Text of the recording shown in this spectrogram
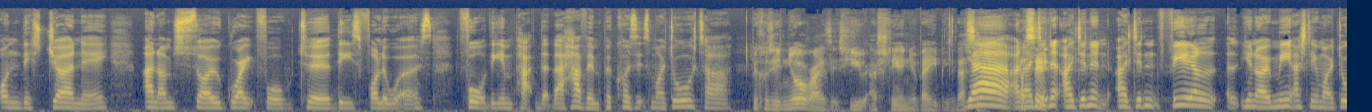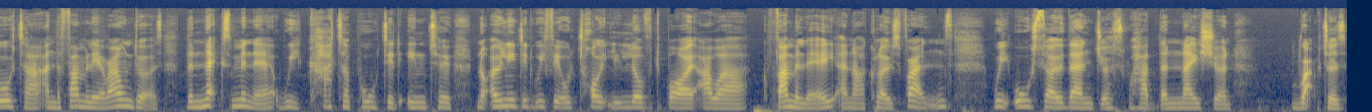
on this journey and I'm so grateful to these followers for the impact that they're having because it's my daughter. Because in your eyes, it's you, Ashley, and your baby. That's yeah, it. and I it. didn't I didn't I didn't feel you know, me, Ashley, and my daughter and the family around us. The next minute we catapulted into not only did we feel tightly loved by our family and our close friends, we also then just had the nation raptors.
